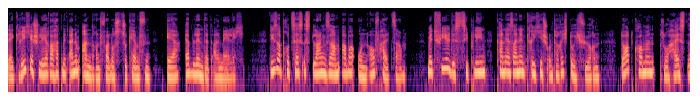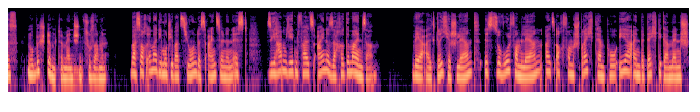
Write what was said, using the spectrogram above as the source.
Der Griechischlehrer hat mit einem anderen Verlust zu kämpfen. Er erblindet allmählich. Dieser Prozess ist langsam, aber unaufhaltsam. Mit viel Disziplin kann er seinen Griechischunterricht durchführen. Dort kommen, so heißt es, nur bestimmte Menschen zusammen. Was auch immer die Motivation des Einzelnen ist, sie haben jedenfalls eine Sache gemeinsam. Wer Altgriechisch lernt, ist sowohl vom Lern- als auch vom Sprechtempo eher ein bedächtiger Mensch,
